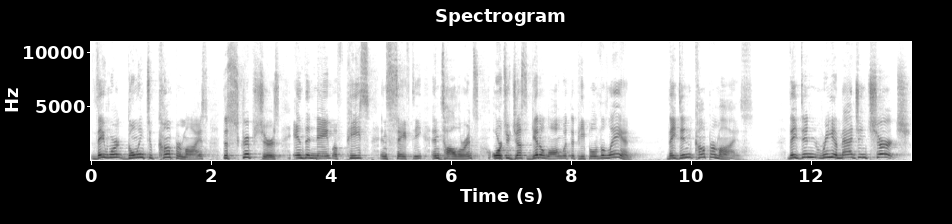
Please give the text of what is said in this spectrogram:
They weren't going to compromise the scriptures in the name of peace and safety and tolerance or to just get along with the people of the land. They didn't compromise. They didn't reimagine church.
